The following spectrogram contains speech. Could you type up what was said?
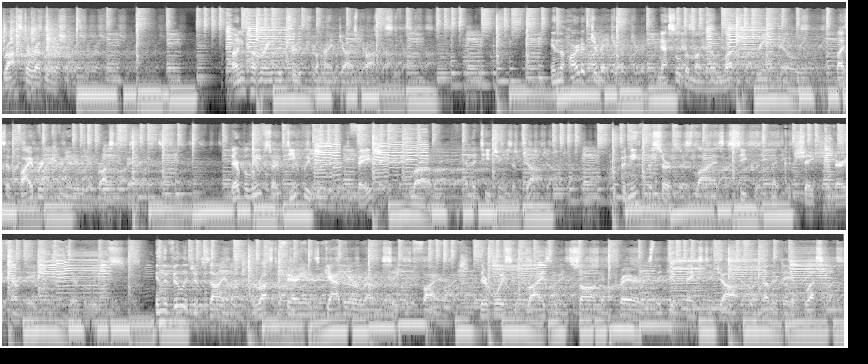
Rasta Revelation. Uncovering the truth behind Jah's prophecy. In the heart of Jamaica, nestled among the lush green hills, lies a vibrant community of Rastafarians. Their beliefs are deeply rooted in faith, love, and the teachings of Jah. But beneath the surface lies a secret that could shake the very foundation of their beliefs. In the village of Zion, the Rastafarians gather around the sacred fire, their voices rising in song and prayer as they give thanks to Jah for another day of blessings.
